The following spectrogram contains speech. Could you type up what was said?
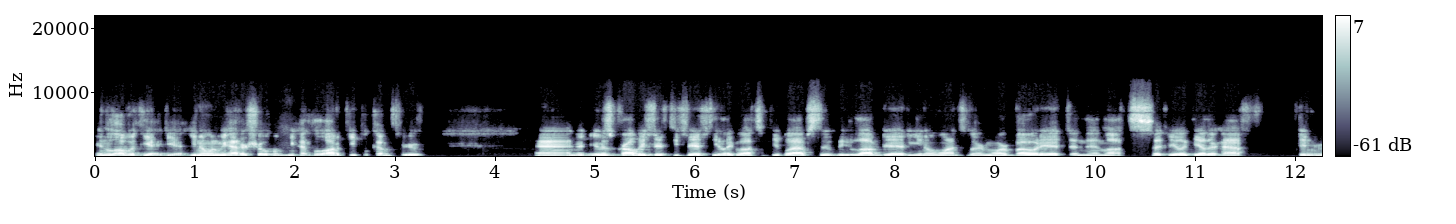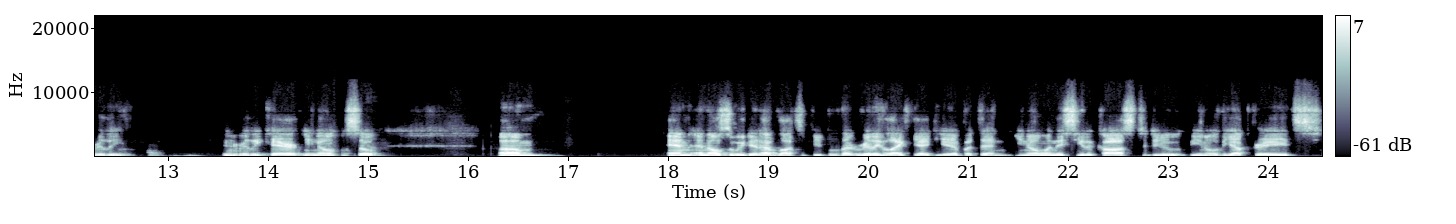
in love with the idea. You know, when we had our show home, we had a lot of people come through. And it was probably 50-50. Like lots of people absolutely loved it, you know, wanted to learn more about it. And then lots, I feel like the other half didn't really didn't really care, you know. So um and and also we did have lots of people that really liked the idea but then you know when they see the cost to do you know the upgrades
